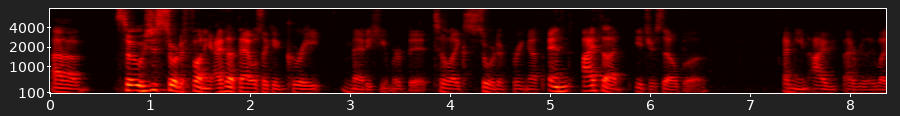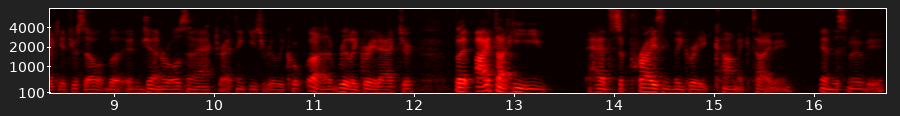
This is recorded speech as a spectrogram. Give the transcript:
Um, so it was just sort of funny. I thought that was like a great meta humor bit to like sort of bring up. And I thought Idris Elba. I mean, I, I really like Idris Elba in general as an actor. I think he's really cool, uh, really great actor. But I thought he had surprisingly great comic timing in this movie.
